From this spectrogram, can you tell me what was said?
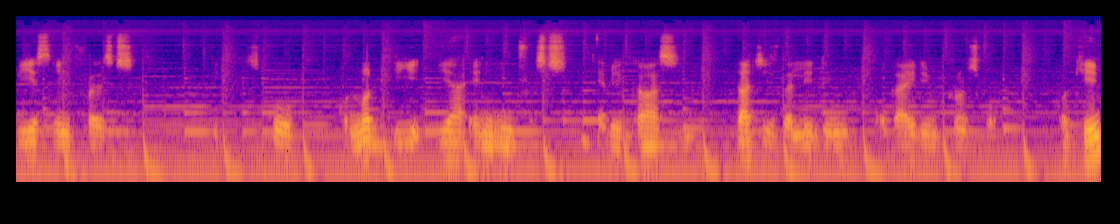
bears interest, the sukuk could not be bear any interest because that is the leading or guiding principle. Okay,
